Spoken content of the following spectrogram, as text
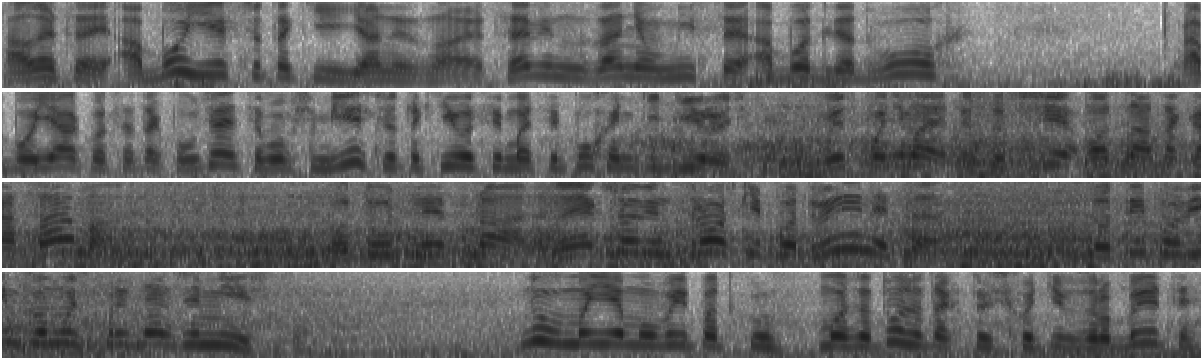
Але цей, або є такі, я не знаю. Це він зайняв місце або для двох, або як оце так виходить. В общем, є такі оці мацепухонькі дірочки. Ви ж розумієте, що ще одна така сама отут не стане. Ну якщо він трошки подвинеться, то типу він комусь придержить місце. Ну, в моєму випадку, може теж так хтось хотів зробити.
